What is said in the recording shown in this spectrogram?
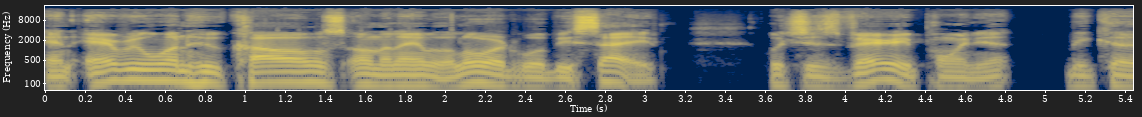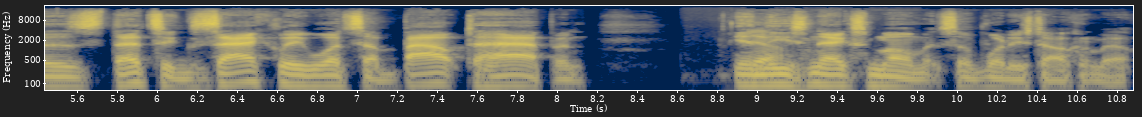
and everyone who calls on the name of the Lord will be saved, which is very poignant because that's exactly what's about to happen in Yeah. these next moments of what he's talking about.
